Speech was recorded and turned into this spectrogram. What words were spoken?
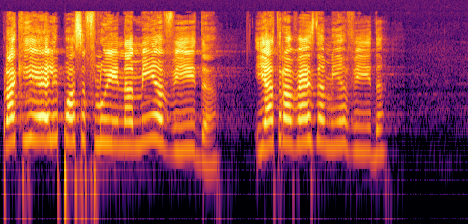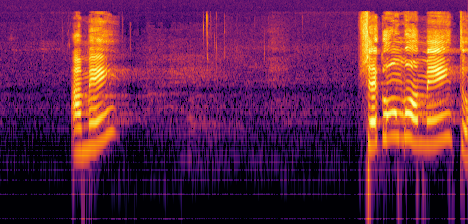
Para que ele possa fluir na minha vida e através da minha vida. Amém? Chegou um momento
